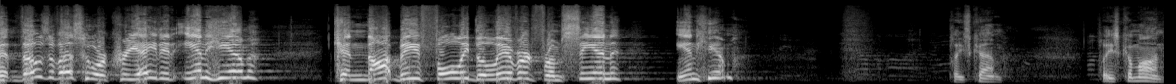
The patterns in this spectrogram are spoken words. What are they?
that those of us who are created in him cannot be fully delivered from sin in him? Please come. Please come on.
